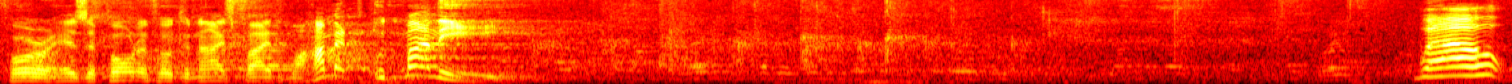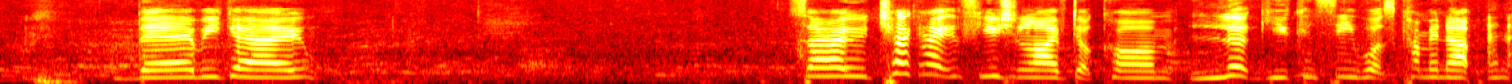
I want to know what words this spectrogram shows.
for his opponent for tonight's fight, Mohamed Utmani. Well, there we go. So check out enfusionlive.com. Look, you can see what's coming up. And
